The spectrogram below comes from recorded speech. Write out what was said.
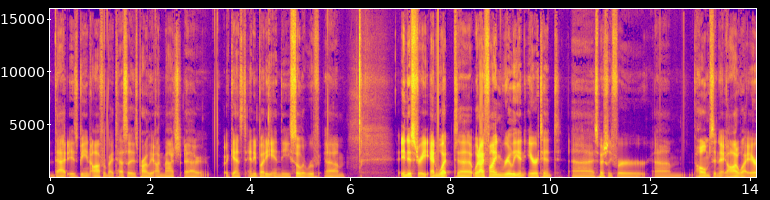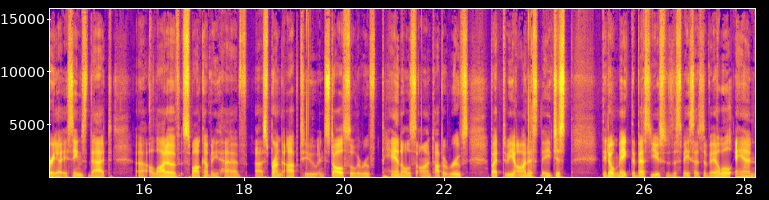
that is being offered by Tesla is probably unmatched uh, against anybody in the solar roof um, industry. And what uh, what I find really an irritant uh, especially for um, homes in the Ottawa area, it seems that uh, a lot of small companies have uh, sprung up to install solar roof panels on top of roofs, but to be honest, they just they don't make the best use of the space that's available, and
